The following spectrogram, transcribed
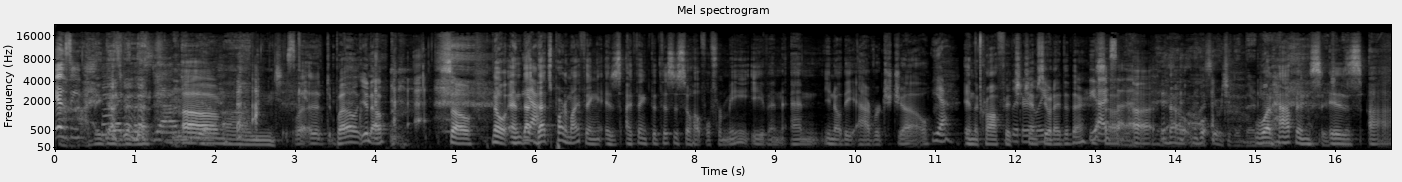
I think that's been done. um, Um, well, uh, well, you know. So no, and that, Yeah. that's part of my thing is I think that this is so helpful for me even, and you know the average Joe. Yeah. In the CrossFit gym. See what I did there? Yeah, I saw that. Uh, no, I see what you did there. what happens is uh,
